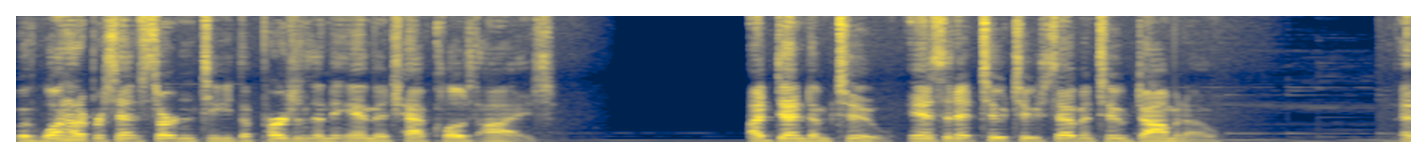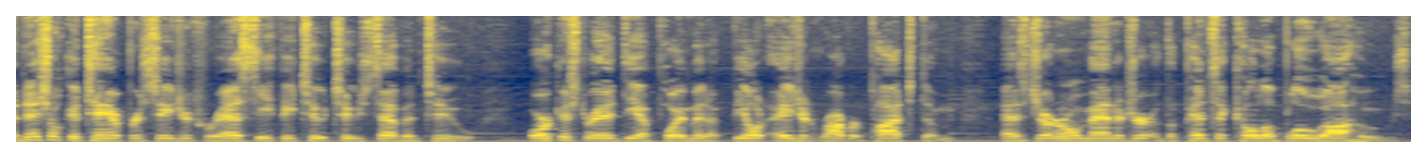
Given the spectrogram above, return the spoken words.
With 100% certainty, the persons in the image have closed eyes. Addendum 2 Incident 2272 Domino Initial containment procedures for SCP-2272 orchestrated the appointment of Field Agent Robert Potsdam as General Manager of the Pensacola Blue Wahoos,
